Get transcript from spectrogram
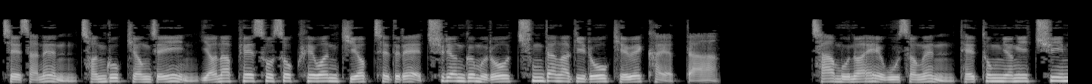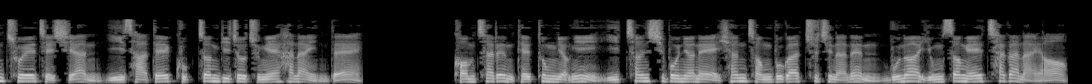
재산은 전국 경제인 연합회 소속 회원 기업체들의 출연금으로 충당하기로 계획하였다. 자문화의 우성은 대통령이 취임 초에 제시한 이 4대 국정기조 중의 하나인데 검찰은 대통령이 2015년에 현 정부가 추진하는 문화 융성에 착안하여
